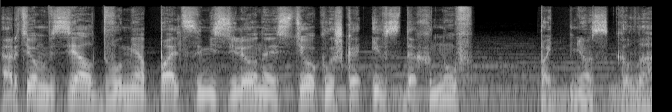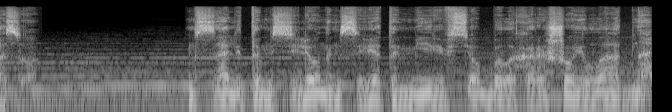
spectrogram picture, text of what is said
Артем взял двумя пальцами зеленое стеклышко и, вздохнув, поднес глазу. В залитом зеленым светом мире все было хорошо и ладно,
